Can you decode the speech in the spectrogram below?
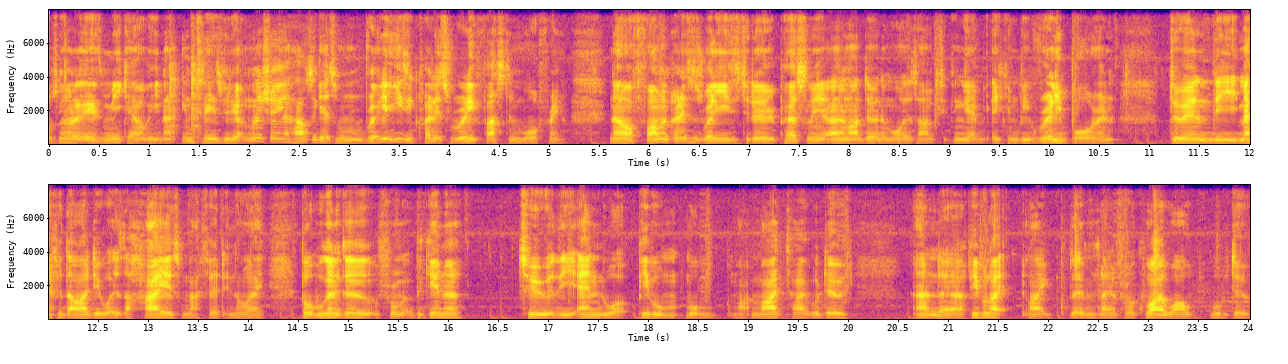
what's going on? It is me, KRV. Now, in today's video, I'm going to show you how to get some really easy credits really fast in Warframe. Now, farming credits is really easy to do. Personally, I don't like doing them all the time because it can get it can be really boring doing the method that I do, what is the highest method in a way. But we're going to go from a beginner to the end, what people, what my type will do, and uh, people like like they've been playing for quite a while will do.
